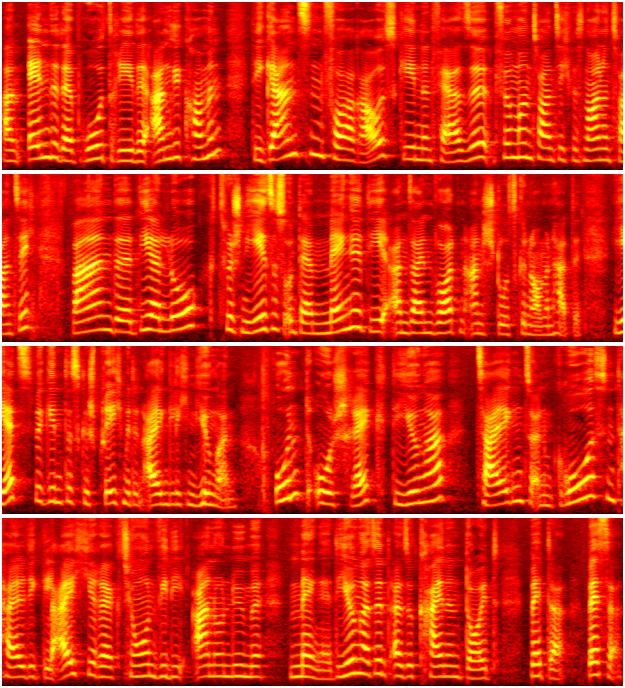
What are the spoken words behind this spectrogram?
am Ende der Brotrede angekommen. Die ganzen vorausgehenden Verse 25 bis 29 waren der Dialog zwischen Jesus und der Menge, die an seinen Worten Anstoß genommen hatte. Jetzt beginnt das Gespräch mit den eigentlichen Jüngern. Und, oh Schreck, die Jünger zeigen zu einem großen Teil die gleiche Reaktion wie die anonyme Menge. Die Jünger sind also keinen Deut better, besser.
